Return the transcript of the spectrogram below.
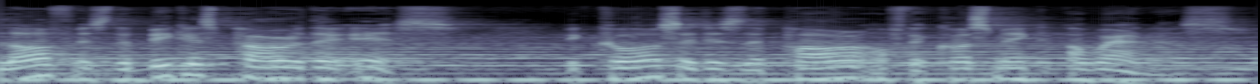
Love is the biggest power there is because it is the power of the cosmic awareness.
